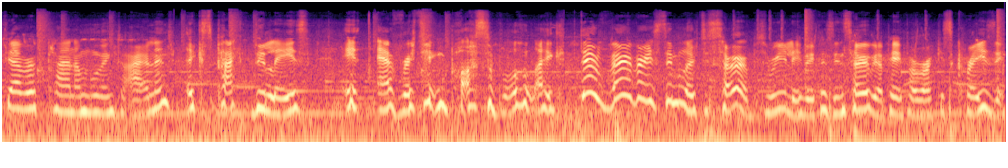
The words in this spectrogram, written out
If you ever plan on moving to Ireland, expect delays in everything possible. Like they're very, very similar to Serbs really because in Serbia paperwork is crazy.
